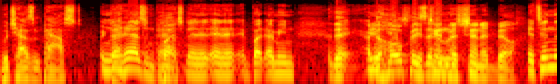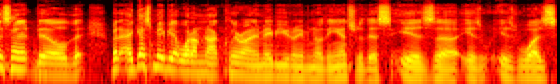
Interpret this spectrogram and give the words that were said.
which hasn't passed. And But- it hasn't but passed, and, it, and it, but I mean, The, I mean, the hope it's, is it's in it the Senate bill. It's in the Senate bill that, but I guess maybe what I'm not clear on, and maybe you don't even know the answer to this, is uh, is is was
